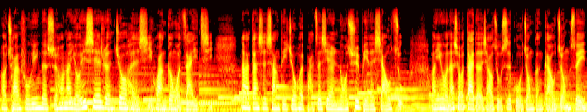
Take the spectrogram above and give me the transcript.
呃传福音的时候，那有一些人就很喜欢跟我在一起，那但是上帝就会把这些人挪去别的小组啊，因为我那时候带的小组是国中跟高中，所以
